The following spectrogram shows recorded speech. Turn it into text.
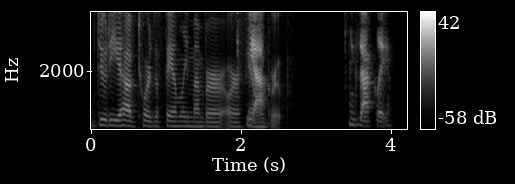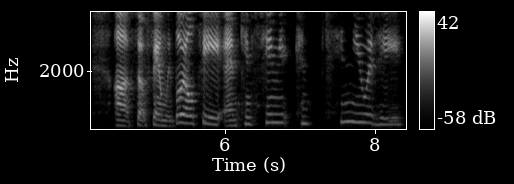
duty you have towards a family member or a family yeah. group. Exactly. Uh, so family loyalty and continue continuity.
